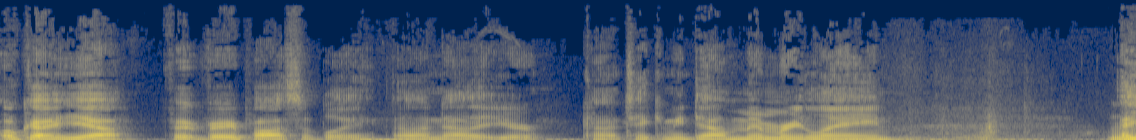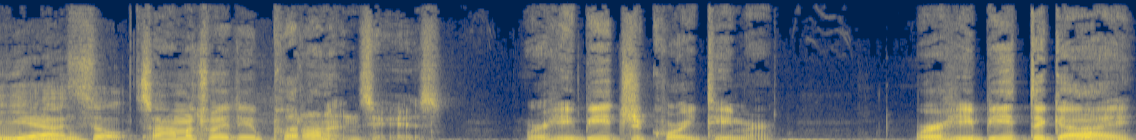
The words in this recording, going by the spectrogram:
Okay, yeah, very possibly. Uh, now that you're kind of taking me down memory lane. Uh, yeah, so So how much weight do you put on NCAAs? Where he beat Jacori Teemer, where he beat the guy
